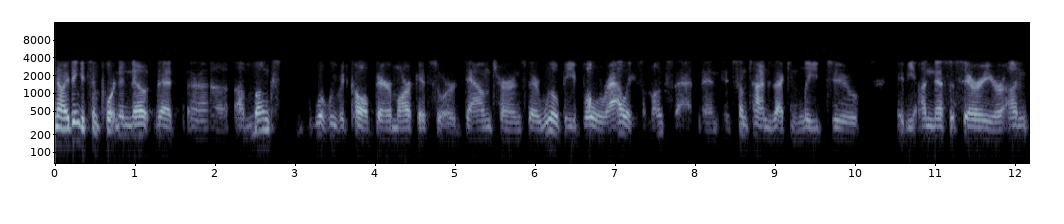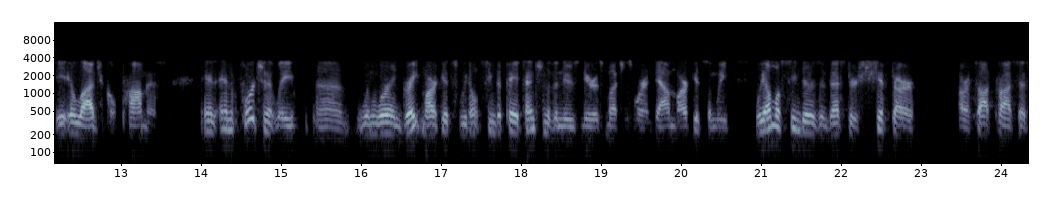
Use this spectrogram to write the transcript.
know, I think it's important to note that uh, amongst what we would call bear markets or downturns, there will be bull rallies amongst that. And, and sometimes that can lead to maybe unnecessary or un- illogical promise. And, and fortunately, uh, when we're in great markets, we don't seem to pay attention to the news near as much as we're in down markets, and we we almost seem to, as investors, shift our our thought process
